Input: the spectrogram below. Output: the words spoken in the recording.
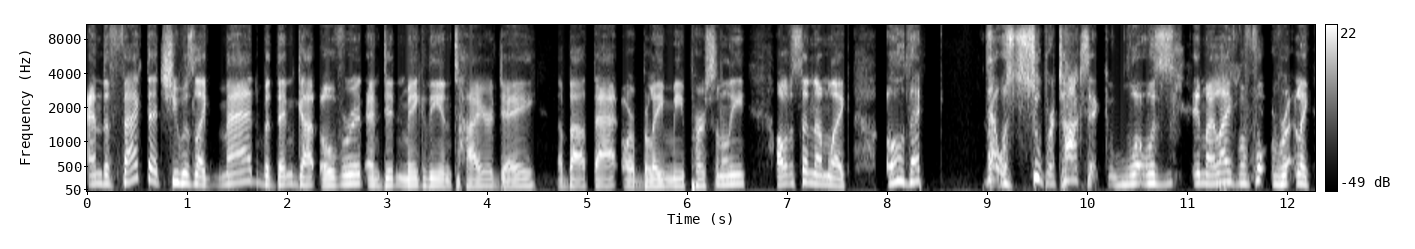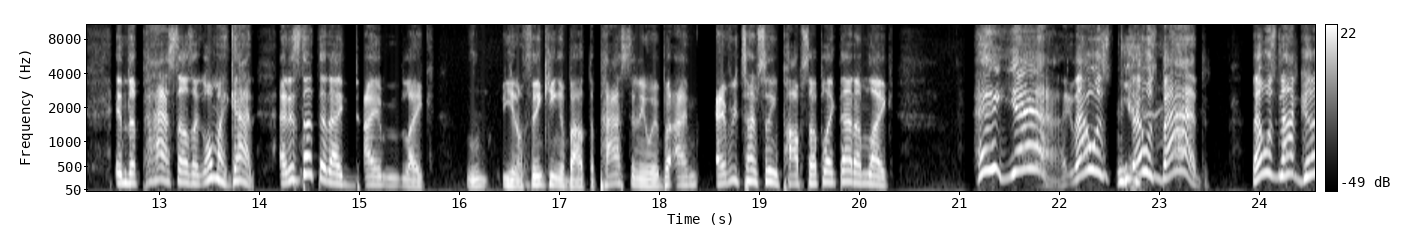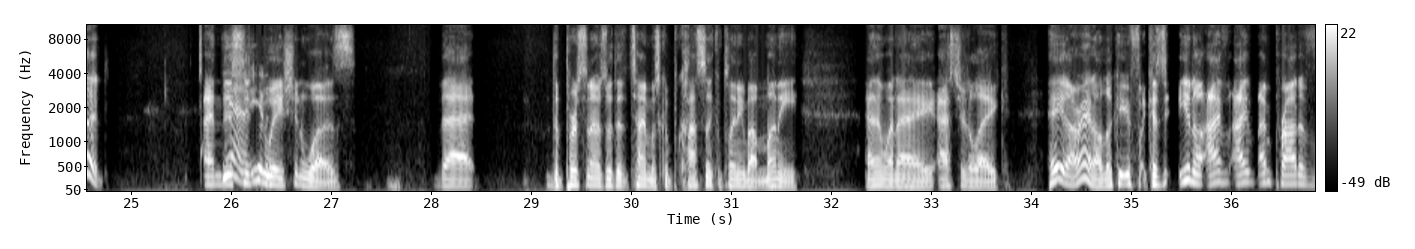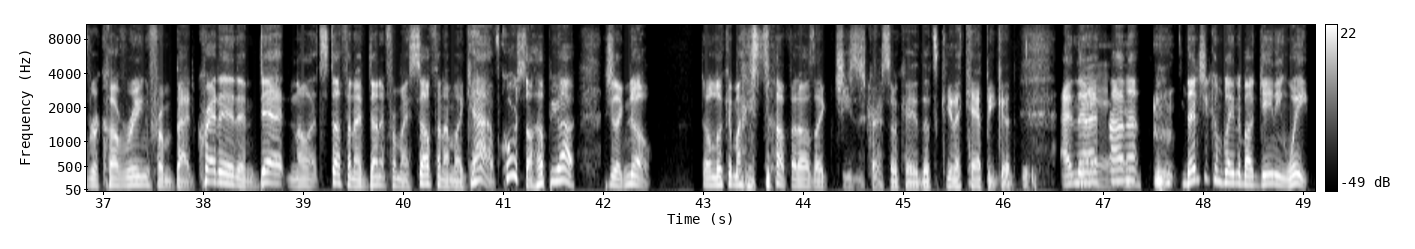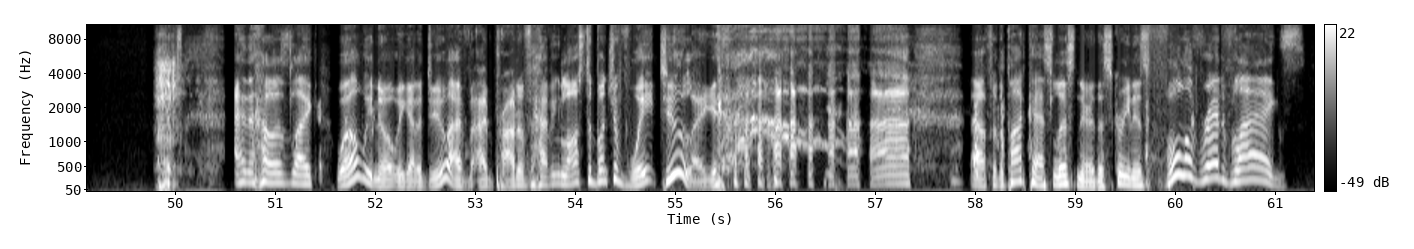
And the fact that she was like mad, but then got over it and didn't make the entire day about that or blame me personally, all of a sudden I'm like, oh, that that was super toxic. What was in my life before, like in the past, I was like, oh my god. And it's not that I I'm like, you know, thinking about the past anyway, but I'm every time something pops up like that, I'm like, hey, yeah, that was that was bad. That was not good. And this Yeah, situation was that the person I was with at the time was constantly complaining about money, and then when I asked her to like, hey, all right, I'll look at your because you know I've, I've I'm proud of recovering from bad credit and debt and all that stuff, and I've done it for myself, and I'm like, yeah, of course, I'll help you out. She's like, no. Don't look at my stuff, and I was like, "Jesus Christ, okay, that's that can't be good." And then I Yeah. found out. then she complained about gaining weight, and I was like, "Well, we know what we got to do. I've, I'm proud of having lost a bunch of weight too. Like, uh, for the podcast listener, the screen is full of red flags.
